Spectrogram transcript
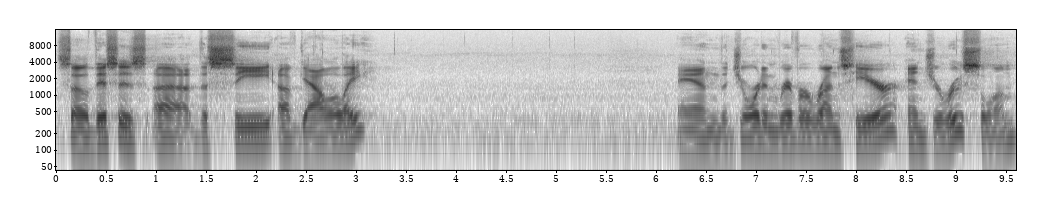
So, this is uh, the Sea of Galilee. And the Jordan River runs here, and Jerusalem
